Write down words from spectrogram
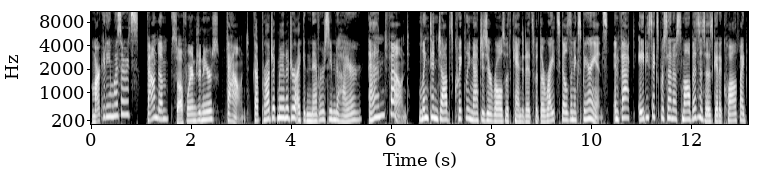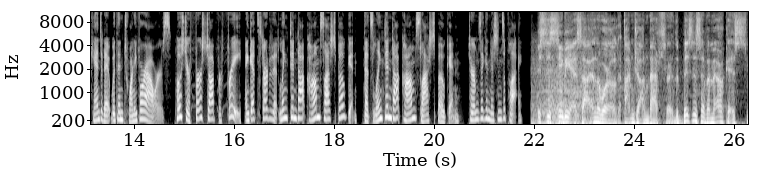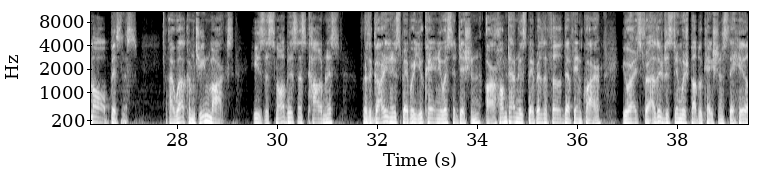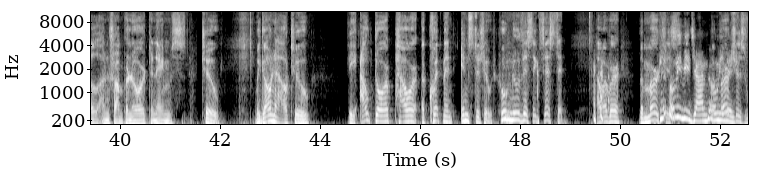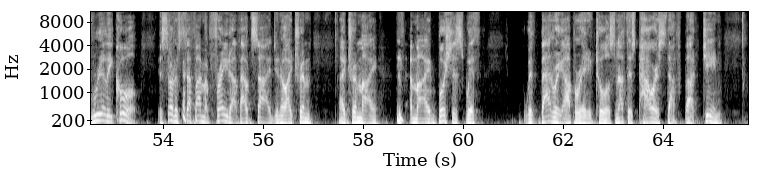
Marketing wizards? Found them. Software engineers? Found. That project manager I could never seem to hire? And found. LinkedIn Jobs quickly matches your roles with candidates with the right skills and experience. In fact, 86% of small businesses get a qualified candidate within 24 hours. Post your first job for free and get started at linkedin.com slash spoken. That's linkedin.com slash spoken. Terms and conditions apply. This is CBS Eye on the World. I'm John Batchelor. The business of America is small business. I welcome Gene Marks. He's the small business columnist for the Guardian newspaper, UK and US edition, our hometown newspaper, the Philadelphia Inquirer. He writes for other distinguished publications, The Hill, Entrepreneur, to name two. We go now to the Outdoor Power Equipment Institute. Who knew this existed? However, the merch is only me, John. the Only merch me. is really cool. It's sort of stuff I'm afraid of outside. You know, I trim, I trim my my bushes with with battery operated tools, not this power stuff. But Gene,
